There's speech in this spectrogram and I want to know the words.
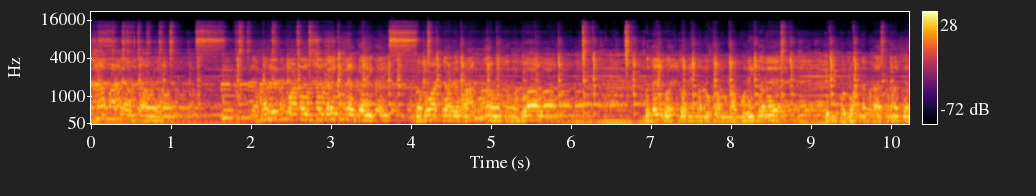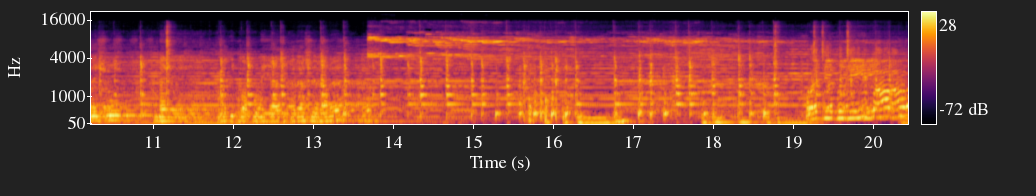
નામ માટે આવતા હોય? હરેક માણસ કંઈક ને કંઈક ભગવાન જાણે માંગતા હોય તો ભગવાન. બધા ભક્તોની મનોકામના પૂરી કરે, એવી ભગવાનને પ્રાર્થના કરીશું ને પ્રદીપ બાપુને યાદ કર્યા છે ત્યારે પ્રદીપજી બાપુ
